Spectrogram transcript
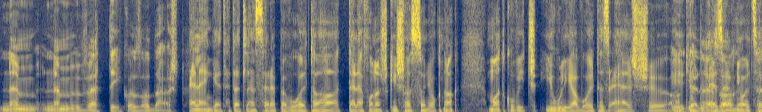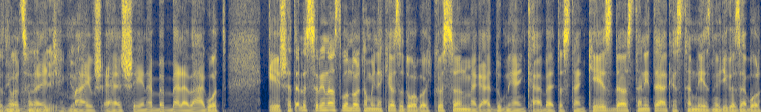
nem, nem vették az adást. Elengedhetetlen szerepe volt a telefonos kisasszonyoknak. Matkovics Júlia volt az első, igen, aki 1881. A, május 1-én ebbe belevágott. És hát először én azt gondoltam, hogy neki az a dolga, hogy köszön, meg átdug néhány kábelt, aztán kész, de aztán itt elkezdtem nézni, hogy igazából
